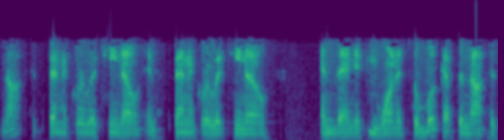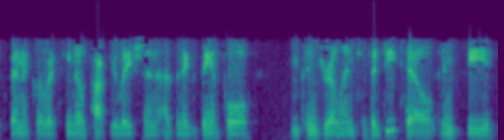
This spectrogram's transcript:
not Hispanic or Latino and Hispanic or Latino. And then if you wanted to look at the not Hispanic or Latino population as an example, you can drill into the detail and see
